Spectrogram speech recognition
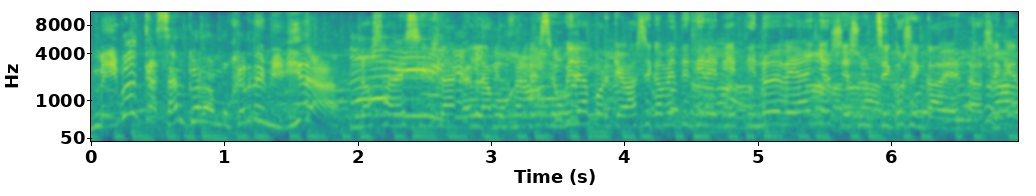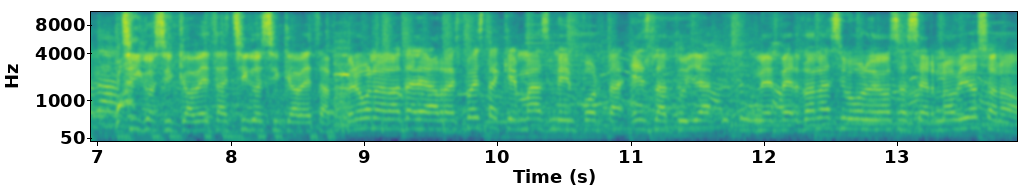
Me iba a casar con la mujer de mi vida. No sabes si es la, la mujer de su vida porque básicamente tiene 19 años y es un chico sin cabeza, así que... Chicos sin cabeza, chicos sin cabeza. Pero bueno, Natalia, la respuesta que más me importa es la tuya. ¿Me perdonas si volvemos a ser novios o no?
